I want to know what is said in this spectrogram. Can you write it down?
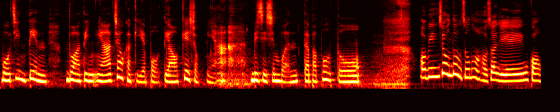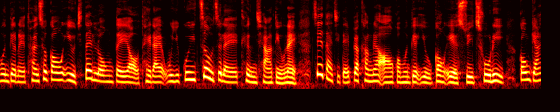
无进展，赖定赢照家己的步调继续赢。密切新闻台北报道。后民众党总统候选人郭文定呢，传出讲有一块农地哦，摕来违规做这个停车场呢。这代志在曝光了后，郭文定又讲会随处理，讲今日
